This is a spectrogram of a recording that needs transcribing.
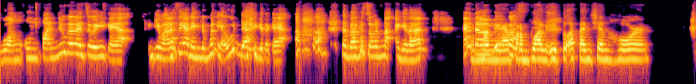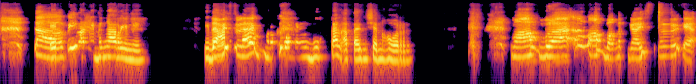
buang umpan juga cuy, kayak gimana sih ada yang demen ya udah gitu kayak tebak pesona gitu kan Eh, Emangnya pas... perempuan itu attention whore. Tapi eh, lagi dengar ini. Tidak tapi ada perempuan yang bukan attention whore. maaf mbak, maaf banget guys. kayak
